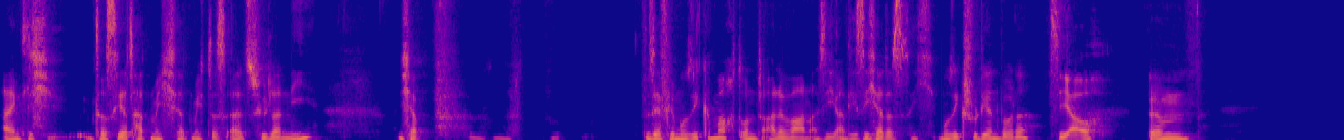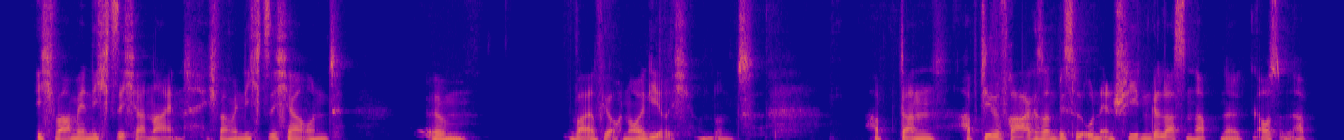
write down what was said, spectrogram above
eigentlich interessiert hat mich, hat mich das als Schüler nie. Ich habe sehr viel Musik gemacht und alle waren sich eigentlich sicher, dass ich Musik studieren würde. Sie auch? Ähm, ich war mir nicht sicher, nein. Ich war mir nicht sicher und ähm, war irgendwie auch neugierig und, und habe dann hab diese Frage so ein bisschen unentschieden gelassen, habe eine Aus, hab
